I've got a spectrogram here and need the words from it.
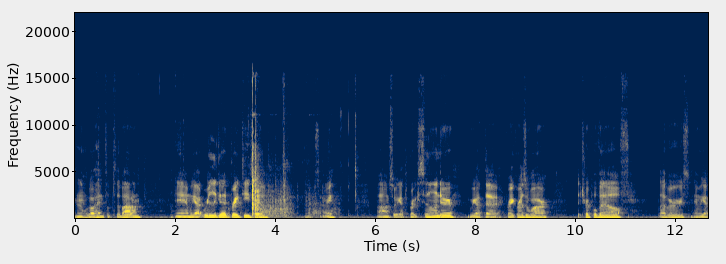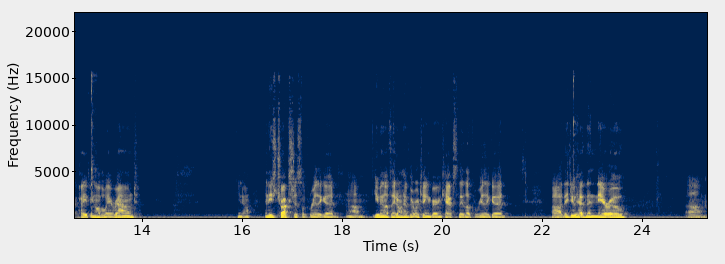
and we'll go ahead and flip to the bottom. And we got really good brake detail. Oops, sorry. Um, so we got the brake cylinder, we got the brake reservoir, the triple valve, levers, and we got piping all the way around. You know, and these trucks just look really good. Um, even though if they don't have the rotating bearing caps, they look really good. Uh, they do have the narrow, um,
